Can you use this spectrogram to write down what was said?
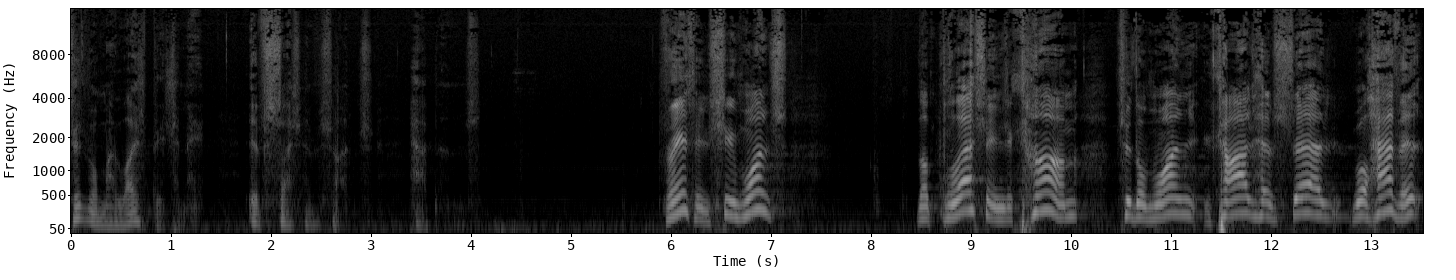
good will my life be to me if such and such happens? Granted, she wants the blessing to come to the one God has said will have it,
